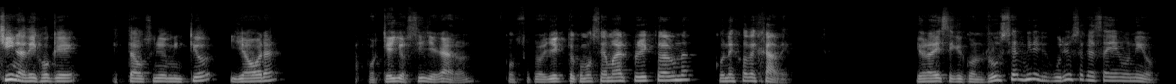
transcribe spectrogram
China dijo que Estados Unidos mintió y ahora, porque ellos sí llegaron, con su proyecto, ¿cómo se llama el proyecto de la Luna? Conejo de Jade. Y ahora dice que con Rusia, mire qué curioso que se hayan unido.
